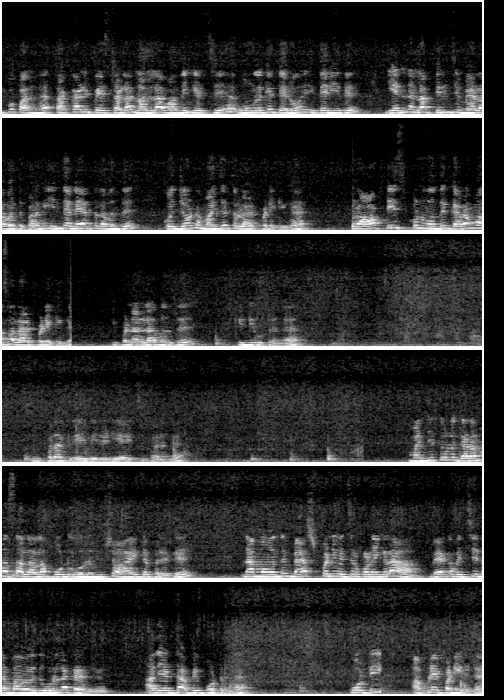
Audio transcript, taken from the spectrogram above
இப்போ பாருங்கள் தக்காளி பேஸ்ட்டெல்லாம் நல்லா வதங்கிடுச்சு உங்களுக்கே தெரியும் தெரியுது. எண்ணெய்லாம் பிரிஞ்சு மேலே வந்து பாருங்கள் இந்த நேரத்தில் வந்து கொஞ்சோண்டு மஞ்சத்தூள் ஆட் பண்ணிக்கோங்க. ஒரு ஹாஃப் டீஸ்பூன் வந்து கரம் மசாலா ஆட் பண்ணிக்கோங்க. இப்போ நல்லா வந்து கிண்டி விட்டுருங்க. சூப்பராக கிரேவி ரெடி ஆயிடுச்சு பாருங்கள் மஞ்சத்தூள் கரம் மசாலாலாம் போட்டு ஒரு நிமிஷம் ஆயிட்ட பிறகு நம்ம வந்து மேஷ் பண்ணி வச்சிருக்கோம் இல்லைங்களா? வேக வச்சு நம்ம இது உருளைக்கிழங்கு. அதை எடுத்து அப்படியே போட்டுருங்க. போட்டு அப்ளை பண்ணிடுங்க.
